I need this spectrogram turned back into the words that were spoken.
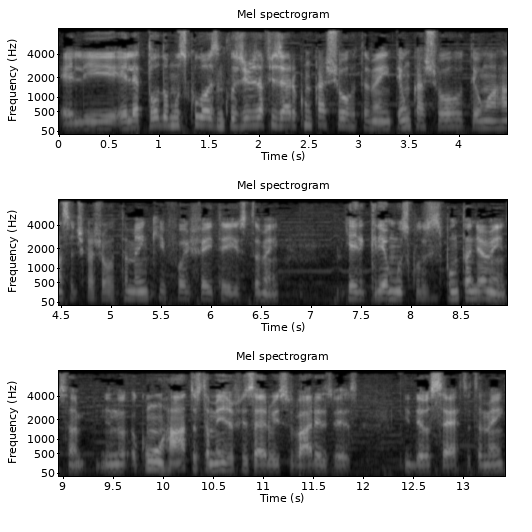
Ele, ele é todo musculoso, inclusive já fizeram com cachorro também. Tem um cachorro, tem uma raça de cachorro também que foi feita isso também. Que ele cria músculos espontaneamente, sabe? No- com ratos também já fizeram isso várias vezes. E deu certo também.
